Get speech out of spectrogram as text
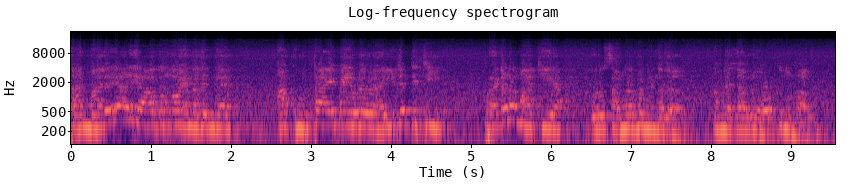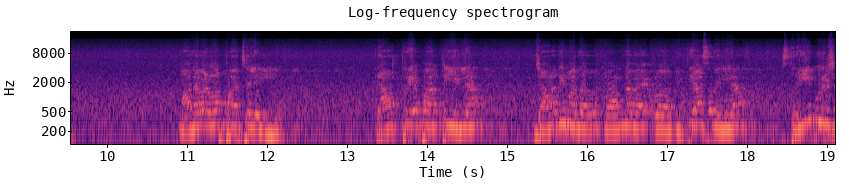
താൻ മലയാളിയാകുന്നു എന്നതിന്റെ ആ കൂട്ടായ്മയുടെ ഒരു ഐഡന്റിറ്റി പ്രകടമാക്കിയ ഒരു സന്ദർഭം എന്നത് നമ്മളെല്ലാവരും ഓർക്കുന്നുണ്ടാകും. മലവെള്ളപ്പാച്ചലിൽ രാഷ്ട്രീയ പാർട്ടിയില്ല ജാതി മത വർണ വ്യത്യാസമില്ല സ്ത്രീ പുരുഷ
